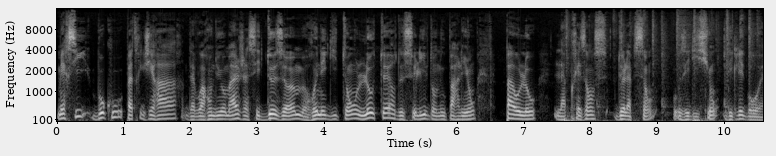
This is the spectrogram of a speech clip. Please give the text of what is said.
Merci beaucoup, Patrick Girard, d'avoir rendu hommage à ces deux hommes, René Guiton, l'auteur de ce livre dont nous parlions, Paolo, La présence de l'absent, aux éditions des Clés de Brouwer.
